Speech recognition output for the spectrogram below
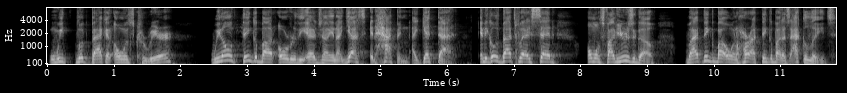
when we look back at Owen's career, we don't think about over the edge 99. Yes, it happened. I get that. And it goes back to what I said almost five years ago. When I think about Owen Hart, I think about his accolades.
